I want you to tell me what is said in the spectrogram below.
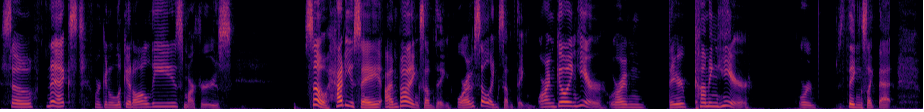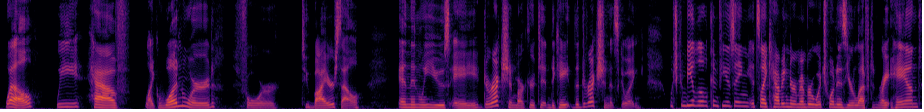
So next, we're going to look at all these markers. So how do you say I'm buying something, or I'm selling something, or I'm going here, or I'm they're coming here, or things like that? Well, we have like one word for to buy or sell, and then we use a direction marker to indicate the direction it's going, which can be a little confusing. It's like having to remember which one is your left and right hand.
